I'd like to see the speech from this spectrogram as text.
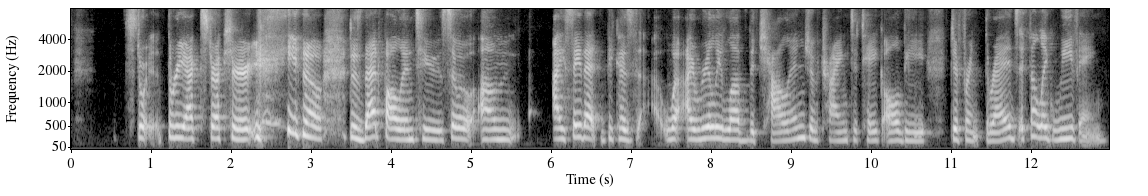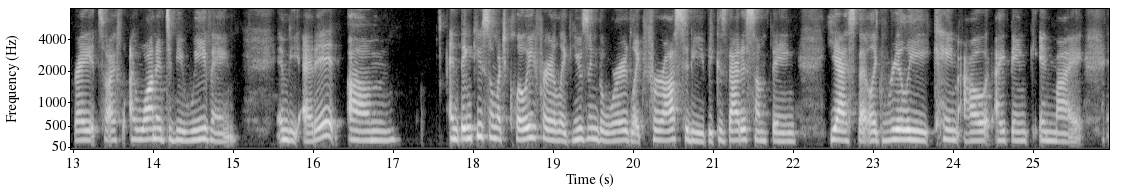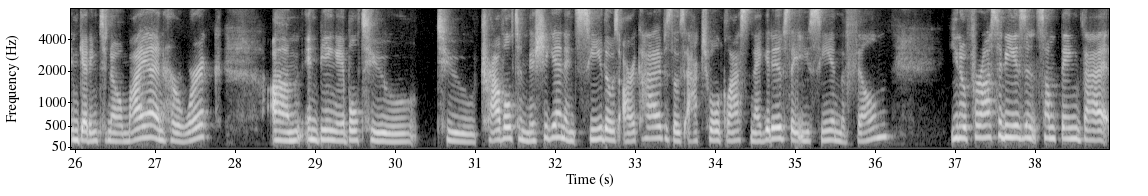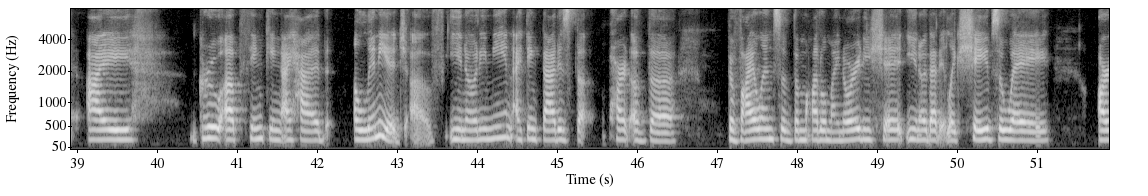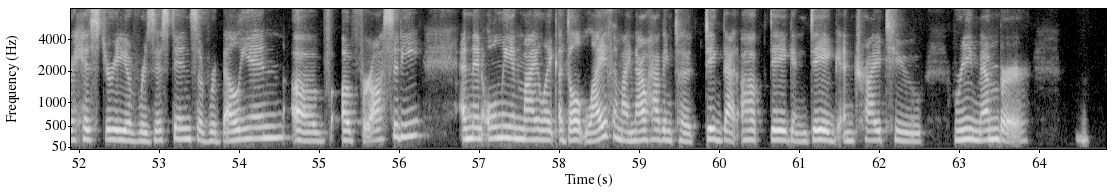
story three act structure you know does that fall into so um I say that because what I really love the challenge of trying to take all the different threads. It felt like weaving, right? So I, I wanted to be weaving in the edit. Um, and thank you so much, Chloe, for like using the word like ferocity because that is something, yes, that like really came out. I think in my in getting to know Maia and her work, um, in being able to to travel to Michigan and see those archives, those actual glass negatives that you see in the film. You know, ferocity isn't something that I grew up thinking I had a lineage of. You know what I mean? I think that is the part of the the violence of the model minority shit, you know, that it like shaves away our history of resistance, of rebellion, of of ferocity and then only in my like adult life am i now having to dig that up dig and dig and try to remember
